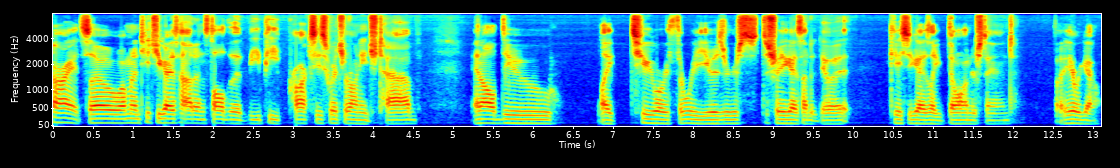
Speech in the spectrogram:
Alright, so I'm going to teach you guys how to install the BP proxy switcher on each tab. And I'll do like two or three users to show you guys how to do it. In case you guys like don't understand. But here we go.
